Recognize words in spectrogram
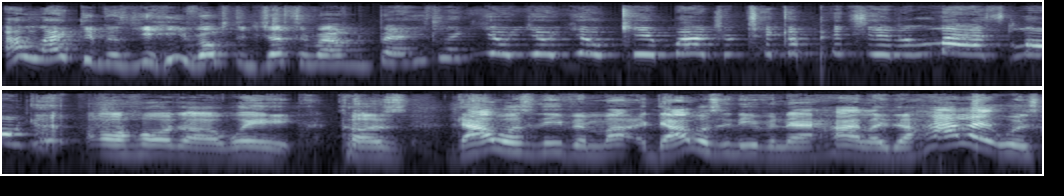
I liked it because yeah, he roasted Justin right off the bat. He's like, yo, yo, yo, kid, why don't you take a picture and it last longer? Oh, hold on, wait, cause that wasn't even my. That wasn't even that highlight. The highlight was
